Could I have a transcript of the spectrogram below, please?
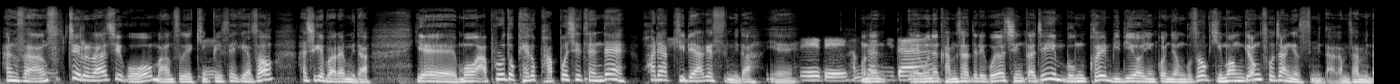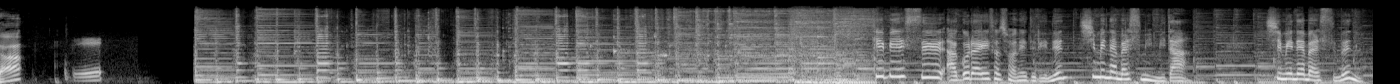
항상 숙지를 하시고 마음속에 깊이 네. 새겨서 하시기 바랍니다. 예, 뭐 앞으로도 계속 바쁘실 텐데 활약 기대하겠습니다. 예. 네, 네, 감사합니다. 오늘, 네, 오늘 감사드리고요. 지금까지 뭉클 미디어 인권연구소 김원경 소장이었습니다. 감사합니다. 네. TBS 아고라에서 전해드리는 시민의 말씀입니다. 시민의 말씀은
